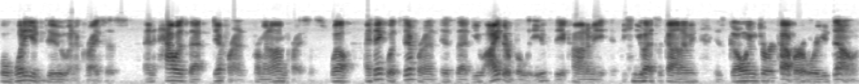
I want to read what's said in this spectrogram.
Well, what do you do in a crisis? And how is that different from a non-crisis? Well, I think what's different is that you either believe the economy, the U.S. economy, is going to recover, or you don't.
